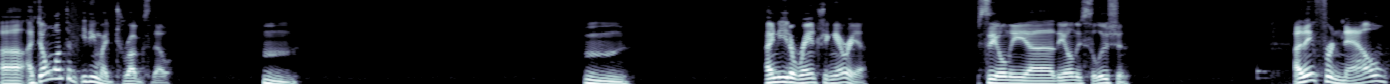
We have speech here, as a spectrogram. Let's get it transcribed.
Uh, I don't want them eating my drugs, though. Hmm. Hmm. I need a ranching area. It's the only, uh, the only solution. I think for now,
